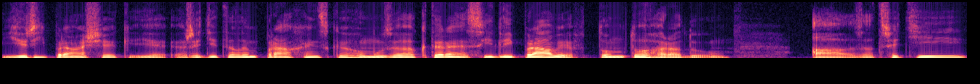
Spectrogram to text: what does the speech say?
Jiří Prášek je ředitelem Prácheňského muzea, které sídlí právě v tomto hradu. A za třetí,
